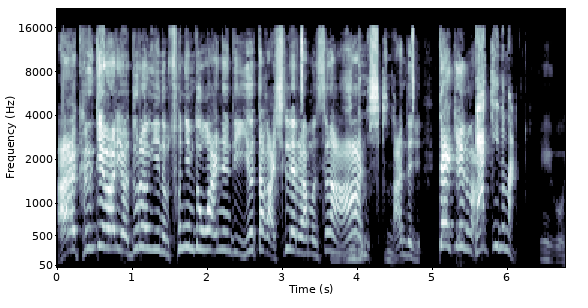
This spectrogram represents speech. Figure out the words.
아, 그런 게 말이야. 누렁이 놈 손님도 와 있는데 여기다가 실내를 한번 쓰나? 새끼냐. 안 되지. 떼끼 놈아. 낚이 놈아 이거.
